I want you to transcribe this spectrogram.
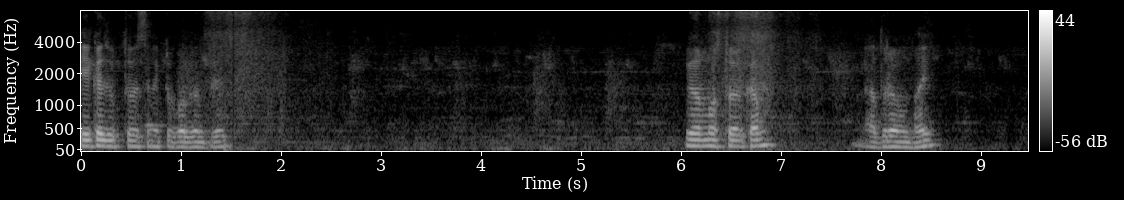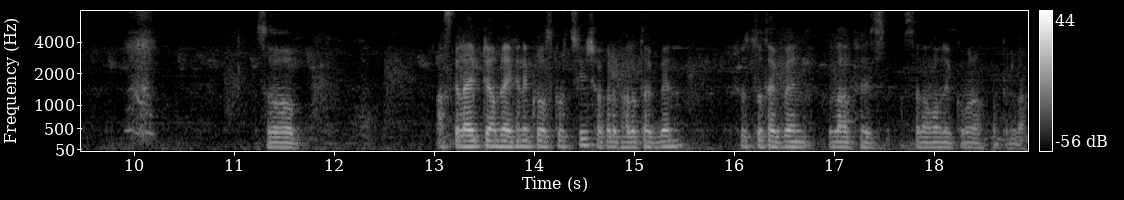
কে কে যুক্ত হয়েছেন একটু বলবেন please you are most welcome Abdur Rahman ভাই। সো আজকে লাইভটা আমরা এখানে ক্লোজ করছি। সকালে ভালো থাকবেন, সুস্থ থাকবেন। আল্লাহ হাফেজ। আসসালামু আলাইকুম রহমতুল্লাহ।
